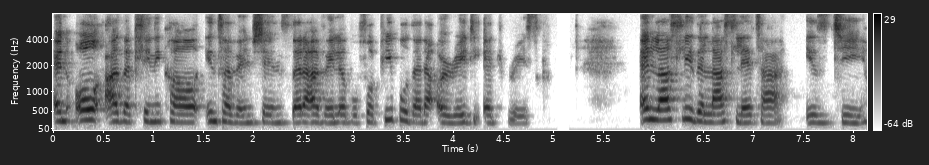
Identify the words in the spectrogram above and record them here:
and all other clinical interventions that are available for people that are already at risk. And lastly, the last letter is G.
